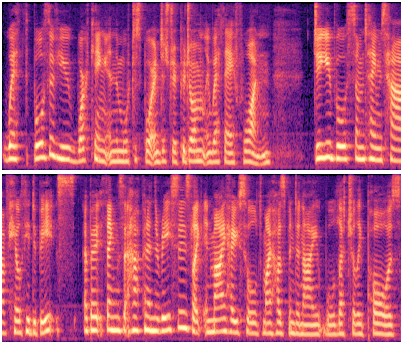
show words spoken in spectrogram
With both of you working in the motorsport industry, predominantly with F1, do you both sometimes have healthy debates about things that happen in the races? Like in my household, my husband and I will literally pause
